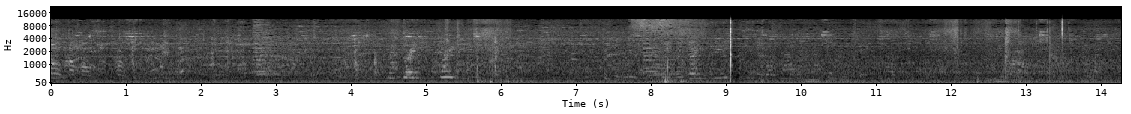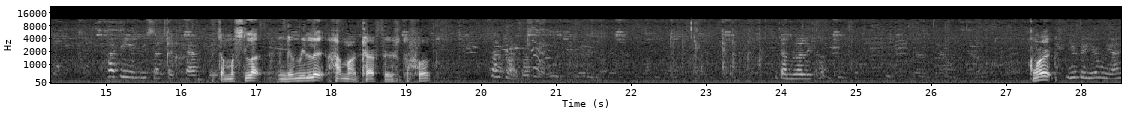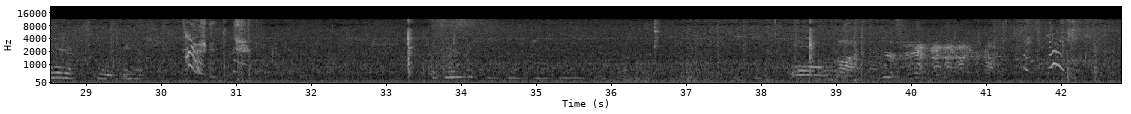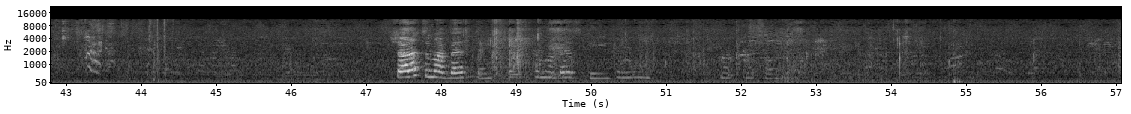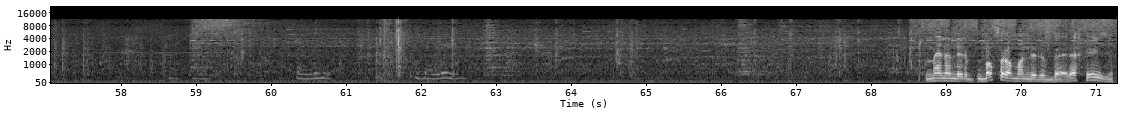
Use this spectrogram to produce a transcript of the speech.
How can you be such a catfish? I'm a slut. Get me lit. How my catfish? The fuck? I'm literally talking. What? You can hear me. I hear your being. Shout out to my bestie. Shout out to my bestie. Man under the both of them under the bed. That's crazy.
